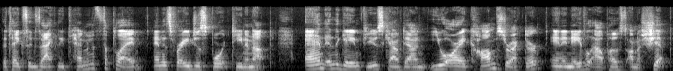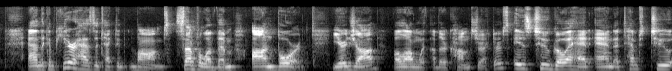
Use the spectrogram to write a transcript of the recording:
that takes exactly 10 minutes to play and is for ages 14 and up. And in the game Fuse Countdown, you are a comms director in a naval outpost on a ship, and the computer has detected bombs, several of them, on board. Your job, along with other comms directors, is to go ahead and attempt to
